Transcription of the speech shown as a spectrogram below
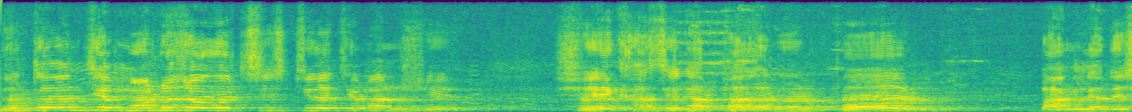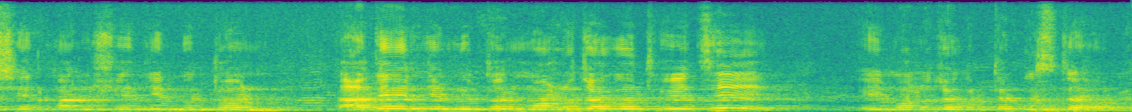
নতুন যে মনোজগৎ সৃষ্টি হয়েছে মানুষের, শেখ হাসিনা পালানোর পর বাংলাদেশের মানুষের যে নতুন, তাদের যে নতুন মনোজগৎ হয়েছে, এই মনোজগৎটা বুঝতে হবে।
